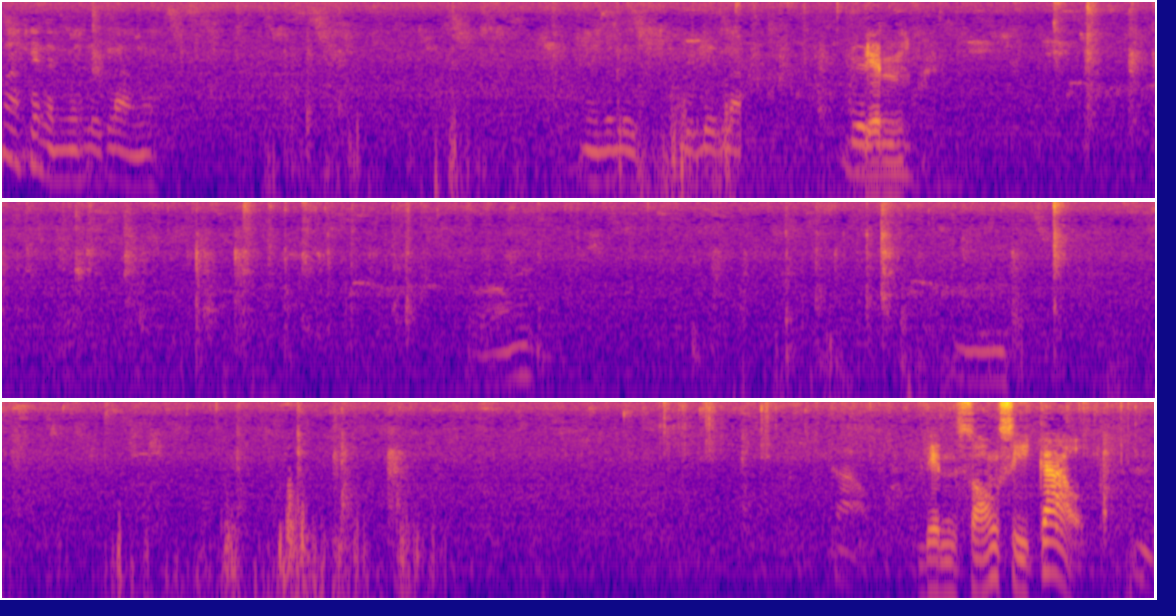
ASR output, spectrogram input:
มาแค่นั้นเลยเล็กล่างนะนี่มันเลยเล็กล่างเด่น สองอืมเก้า เด่นสองสี่เก้าอืม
